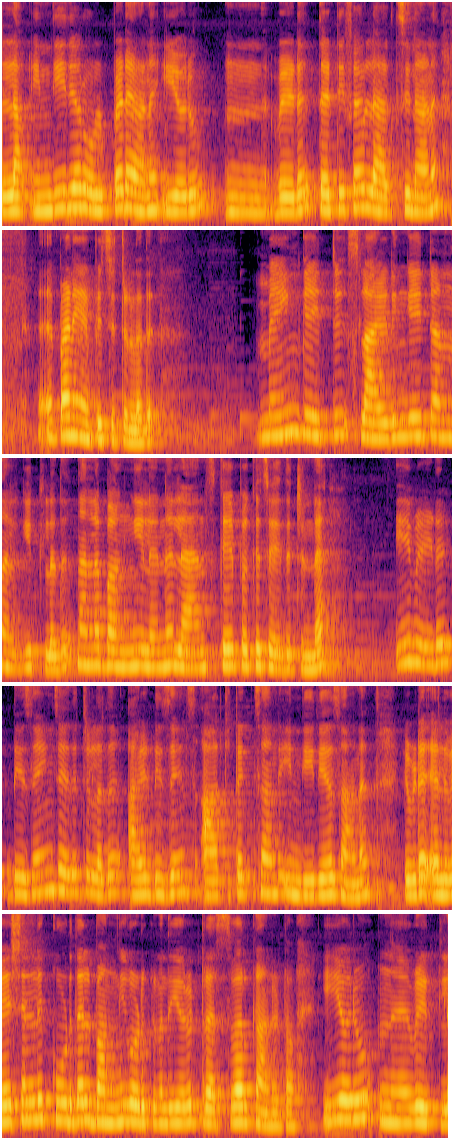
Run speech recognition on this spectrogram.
എല്ലാം ഇന്റീരിയർ ഉൾപ്പെടെയാണ് ഈ ഒരു വീട്. തേർട്ടി ഫൈവ് ലാക്സിനാണ് പണിയേൽപ്പിച്ചിട്ടുള്ളത്. മെയിൻ ഗേറ്റ് സ്ലൈഡിംഗ് ആണ് നൽകിയിട്ടുള്ളത്. നല്ല ഭംഗിയിൽ തന്നെ ലാൻഡ്സ്കേപ്പ് ഒക്കെ ചെയ്തിട്ടുണ്ട്. ഈ വീട് ഡിസൈൻ ചെയ്തിട്ടുള്ളത് I designs architects and interiors ആണ്. ഇവിടെ എലിവേഷനിൽ കൂടുതൽ ഭംഗി കൊടുക്കുന്നത് ഈ ഒരു ഡ്രസ് വർക്കാണ് കേട്ടോ ഈ ഒരു വീട്ടിൽ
